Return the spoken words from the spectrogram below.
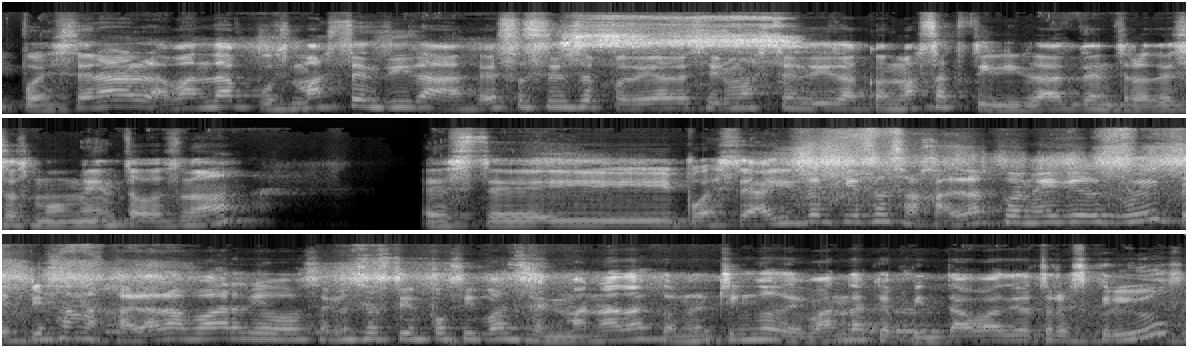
pues era la banda pues más tendida, eso sí se podría decir más tendida, con más actividad dentro de esos momentos, ¿no? Este, y pues de ahí te empiezas a jalar con ellos, güey, te empiezan a jalar a barrios, en esos tiempos ibas en manada con un chingo de banda que pintaba de otros crews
